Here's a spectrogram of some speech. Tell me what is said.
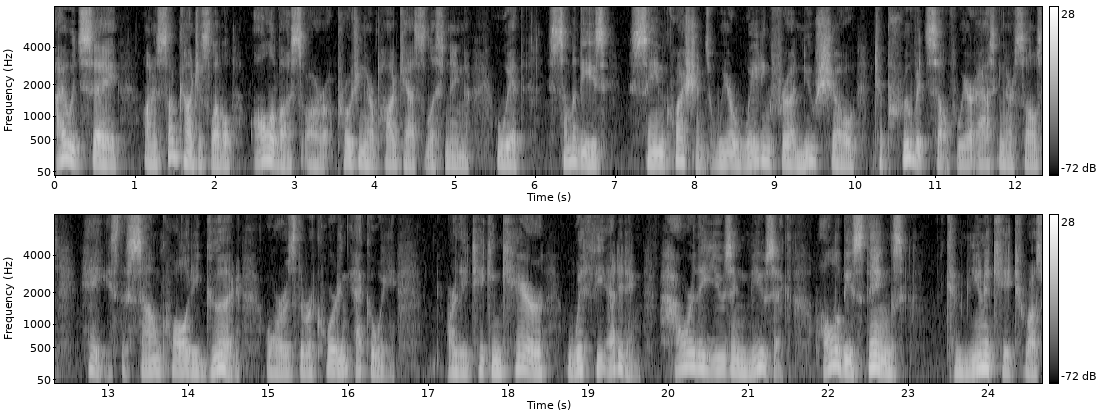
I would say, on a subconscious level, all of us are approaching our podcast listening with some of these same questions. We are waiting for a new show to prove itself. We are asking ourselves, hey, is the sound quality good or is the recording echoey? Are they taking care with the editing? How are they using music? All of these things communicate to us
